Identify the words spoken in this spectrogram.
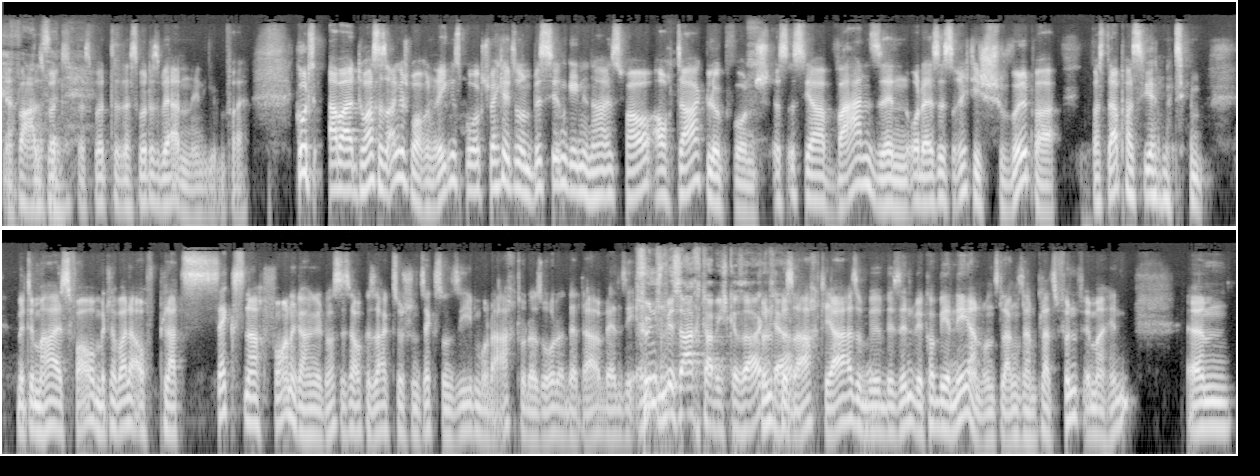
Ja, Wahnsinn. Das wird, das, wird, das wird es werden, in jedem Fall. Gut, aber du hast es angesprochen. Regensburg schwächelt so ein bisschen gegen den HSV. Auch da Glückwunsch. Es ist ja Wahnsinn oder es ist richtig Schwülper, was da passiert mit dem, mit dem HSV. Mittlerweile auf Platz 6 nach vorne gegangen. Du hast es ja auch gesagt, zwischen 6 und 7 oder 8 oder so. Oder da werden sie. 5 bis 8 habe ich gesagt. 5 ja. bis 8, ja. Also wir, wir sind, wir kommen, wir nähern uns langsam. Platz 5 immerhin. Ähm,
